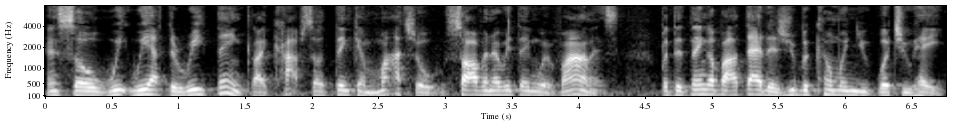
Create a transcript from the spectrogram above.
And so we, we have to rethink. Like cops are thinking macho, solving everything with violence. But the thing about that is you become when you, what you hate.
